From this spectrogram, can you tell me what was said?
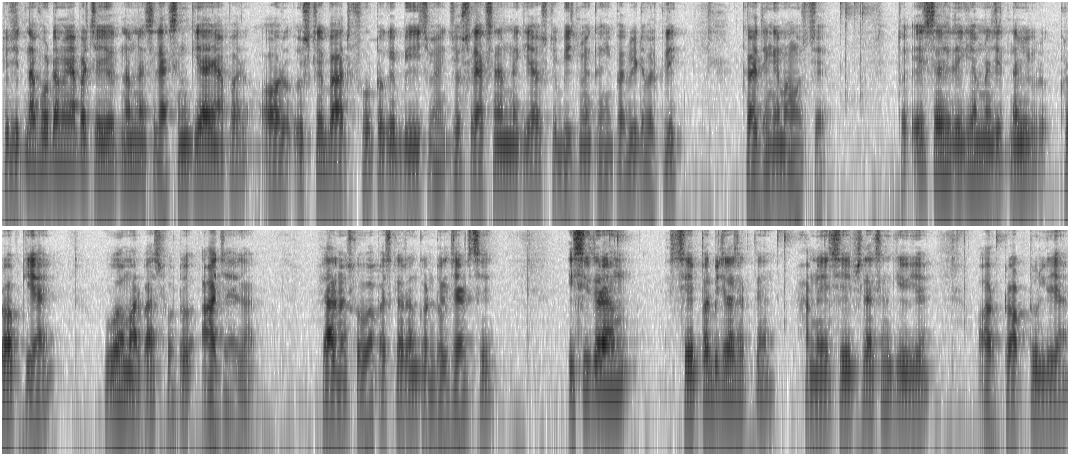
तो जितना फ़ोटो हमें यहाँ पर चाहिए, उतना हमने सिलेक्शन किया यहाँ पर और उसके बाद फ़ोटो के बीच में, जो सिलेक्शन हमने किया उसके बीच में कहीं पर भी डबल क्लिक कर देंगे माउस से। तो इस तरह से देखिए हमने जितना भी क्रॉप किया है, वो हमारे पास फ़ोटो आ जाएगा। फ़िलहाल मैं इसको वापस कर रहा हूँ कंट्रोल जेड से। इसी तरह हम शेप पर भी चला सकते हैं। हमने ये शेप सिलेक्शन की हुई है और क्रॉप टूल लिया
